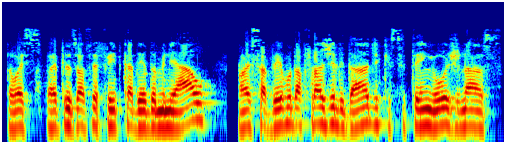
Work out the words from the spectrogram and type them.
Então vai precisar ser feito cadeia dominial. Nós sabemos da fragilidade que se tem hoje nas,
